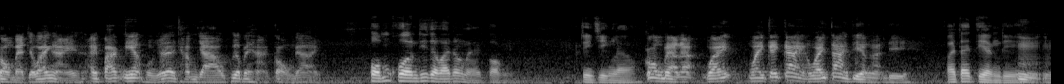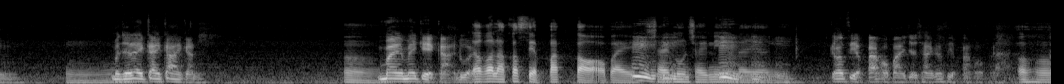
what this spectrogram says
กล่องแบตจะไว้ไหนไอ้ปลั๊กเนี้ยผมจะได้ทำยาวเพื่อไปหากล่องได้ ผมควรที่จะไว้ตรงไหนกล่อง จริง ๆ แล้ว กล่องแบตอะไว้ไว้ใกล้ๆเอาไว้ใต้เตียงอะดี ไว้ใต้เตียงดีอืมอืมอืมันจะได้ใกล้ๆกัน เออไม่ไม่เกะกะด้วย แล้วก็เราก็เสียบปลั๊กต่อเอาไป อืมใช้นู่นใช้นี่อะไรอย่างนี้นี้ก็เสียบปลั๊กออกไปจะใช้ก็เสียบปลั๊กออกไป อ๋อฮะ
